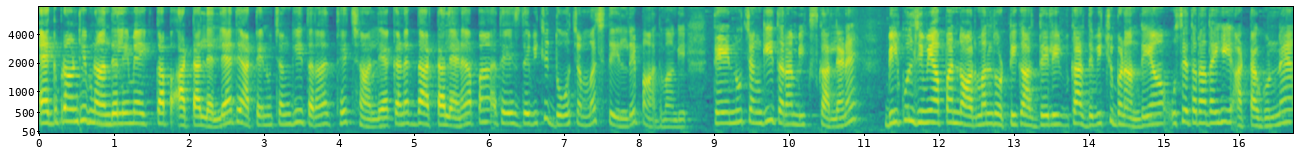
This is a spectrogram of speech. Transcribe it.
ਐਗ ਪਰੌਂਠੀ ਬਣਾਉਣ ਦੇ ਲਈ ਮੈਂ 1 ਕੱਪ ਆਟਾ ਲੈ ਲਿਆ ਤੇ ਆਟੇ ਨੂੰ ਚੰਗੀ ਤਰ੍ਹਾਂ ਇੱਥੇ ਛਾਣ ਲਿਆ। ਕਣਕ ਦਾ ਆਟਾ ਲੈਣਾ ਆਪਾਂ ਅਤੇ ਇਸ ਦੇ ਵਿੱਚ 2 ਚਮਚ ਤੇਲ ਦੇ ਪਾ ਦੇਵਾਂਗੇ ਤੇ ਇਹਨੂੰ ਚੰਗੀ ਤਰ੍ਹਾਂ ਮਿਕਸ ਕਰ ਲੈਣਾ ਬਿਲਕੁਲ ਜਿਵੇਂ ਆਪਾਂ ਨਾਰਮਲ ਰੋਟੀ ਘਰ ਦੇ ਲਈ, ਘਰ ਦੇ ਵਿੱਚ ਬਣਾਉਂਦੇ ਆ ਉਸੇ ਤਰ੍ਹਾਂ ਦਾ ਹੀ ਆਟਾ ਗੁੰਨਣਾ ਹੈ।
